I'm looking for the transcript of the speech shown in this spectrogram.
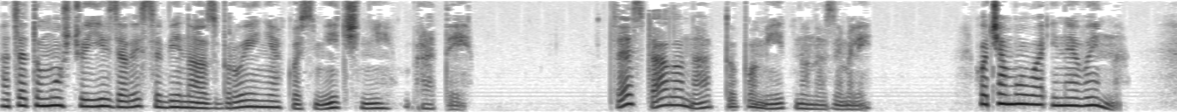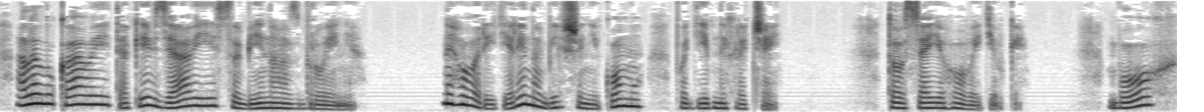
А це тому, що її взяли собі на озброєння космічні брати. Це стало надто помітно на землі. Хоча мова і не винна але лукавий таки взяв її собі на озброєння. Не говоріть Ірино більше нікому подібних речей. То все його витівки. Бог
